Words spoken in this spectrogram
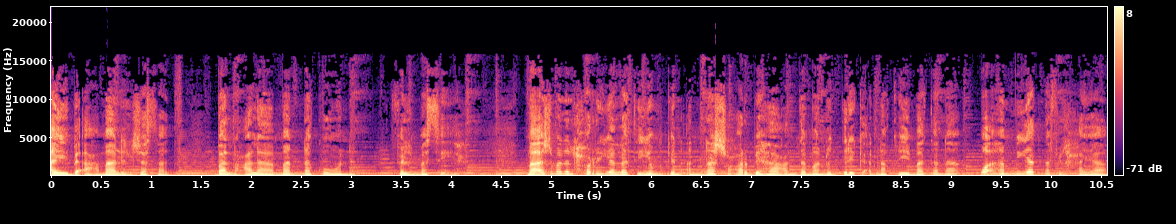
أي بأعمال الجسد بل على من نكون في المسيح. ما أجمل الحرية التي يمكن أن نشعر بها عندما ندرك أن قيمتنا وأهميتنا في الحياة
